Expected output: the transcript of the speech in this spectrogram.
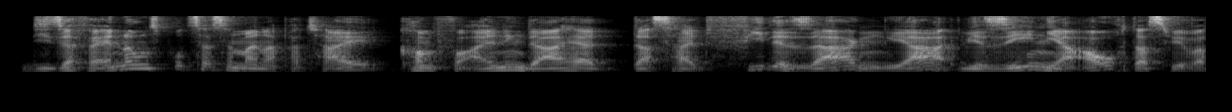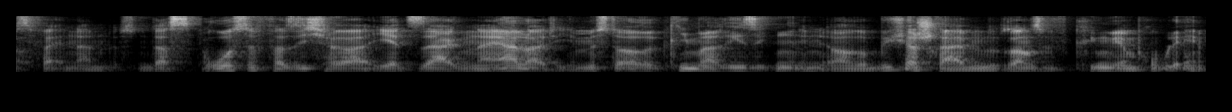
dieser Veränderungsprozess in meiner Partei kommt vor allen Dingen daher, dass halt viele sagen, ja, wir sehen ja auch, dass wir was verändern müssen. Dass große Versicherer jetzt sagen, naja Leute, ihr müsst eure Klimarisiken in eure Bücher schreiben, sonst kriegen wir ein Problem.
